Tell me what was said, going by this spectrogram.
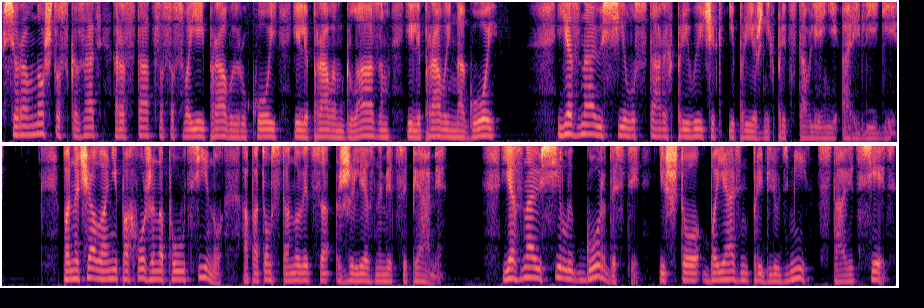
все равно, что сказать расстаться со своей правой рукой или правым глазом или правой ногой. Я знаю силу старых привычек и прежних представлений о религии. Поначалу они похожи на паутину, а потом становятся железными цепями. Я знаю силы гордости и что боязнь пред людьми ставит сеть.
